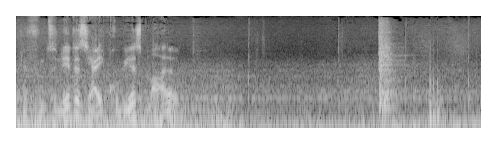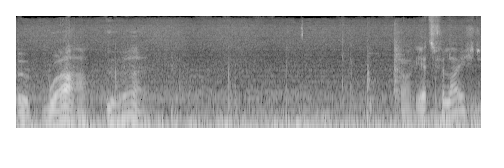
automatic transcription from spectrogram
Vielleicht funktioniert das ja. Ich probiere es mal. Äh, wow. Uh. So, jetzt vielleicht?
